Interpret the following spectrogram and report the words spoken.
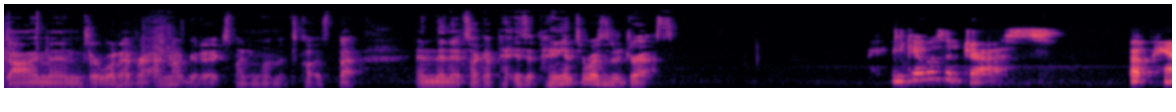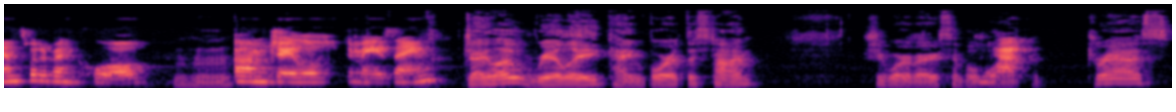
diamonds or whatever. I'm not good at explaining women's clothes, but and then it's like a is it pants or was it a dress? I think it was a dress, but pants would have been cool. Mm-hmm. Um, J Lo looked amazing. J Lo really came for it this time. She wore a very simple black dress.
